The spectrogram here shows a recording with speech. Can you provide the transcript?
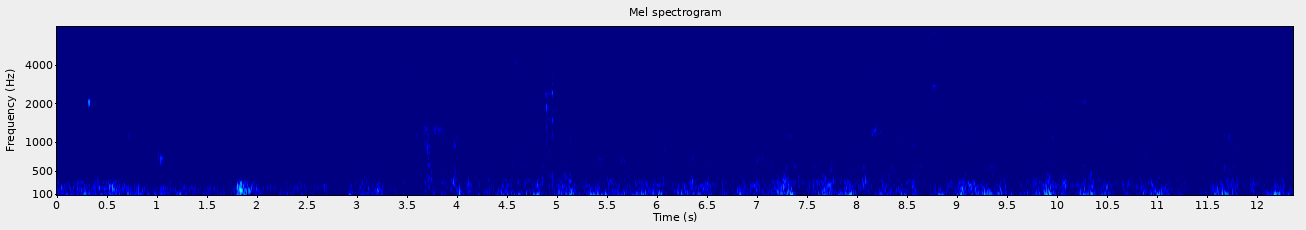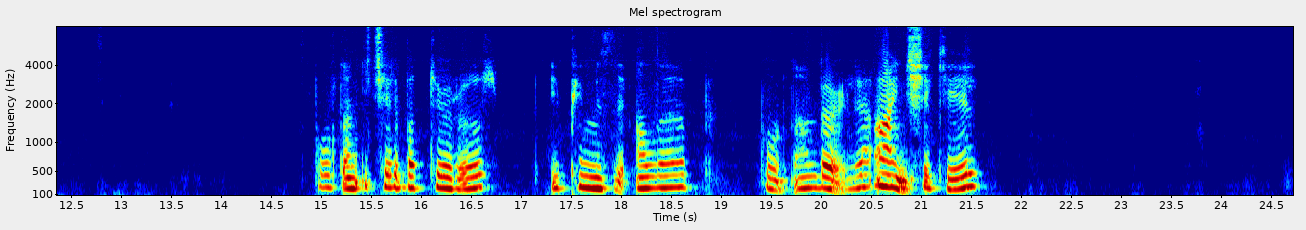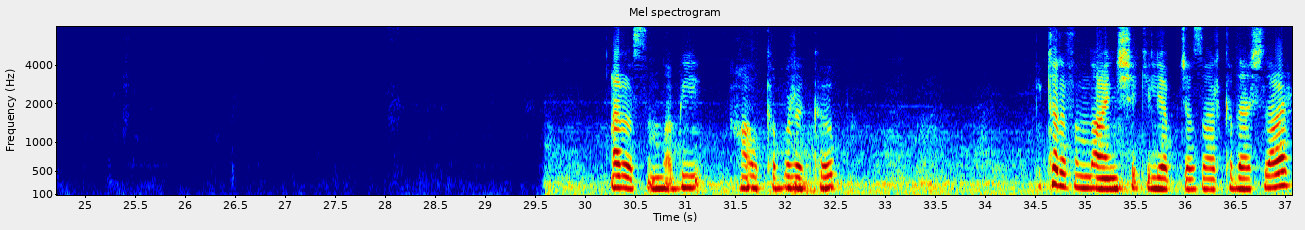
Buradan içeri batıyoruz. İpimizi alıp buradan böyle aynı şekil. Arasında bir halka bırakıp bu tarafında aynı şekil yapacağız arkadaşlar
